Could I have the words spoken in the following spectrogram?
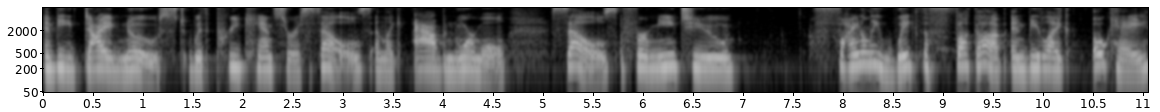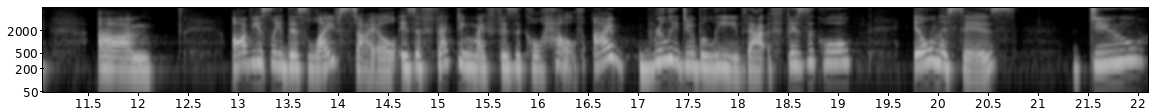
and be diagnosed with precancerous cells and like abnormal cells for me to finally wake the fuck up and be like, okay, um, obviously this lifestyle is affecting my physical health. I really do believe that physical illnesses do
